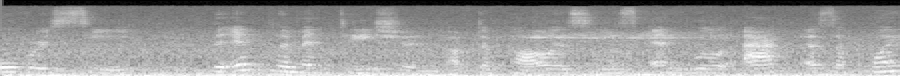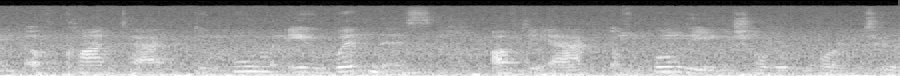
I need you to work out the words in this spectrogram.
oversee the implementation of the policies and will act as a point of contact to whom a witness of the act of bullying shall report to.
